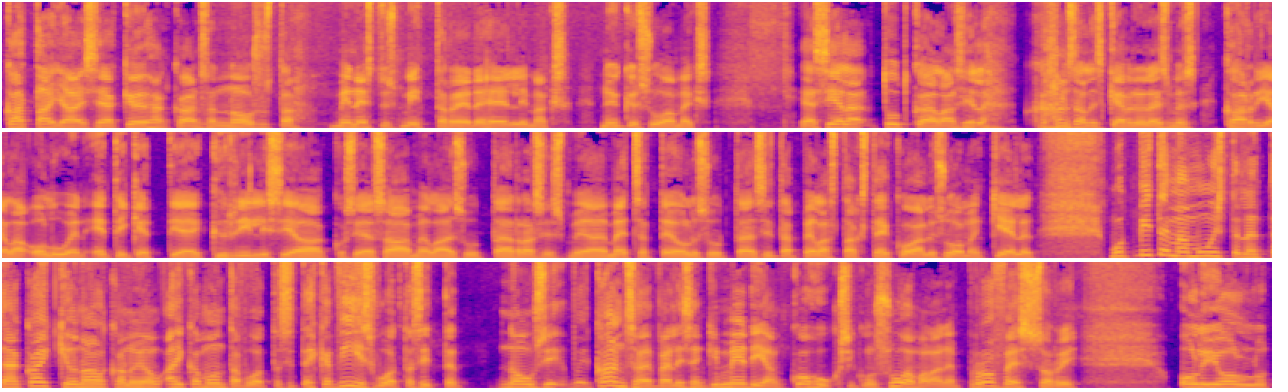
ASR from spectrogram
katajaisen ja köyhän kansan noususta menestysmittareiden hellimäksi nykysuomeksi. Ja siellä tutkaillaan siellä kansalliskävelyllä esimerkiksi Karjala-oluen etikettiä ja kyrillisiä aakkosia, saamelaisuutta ja rasismia ja metsäteollisuutta ja sitä pelastaako tekoäly suomen kielen. Mutta miten mä muistelen, että tämä kaikki on alkanut jo aika monta vuotta sitten, ehkä viisi vuotta sitten nousi kansainvälisenkin median kohuksi, kun suomalainen professori oli ollut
